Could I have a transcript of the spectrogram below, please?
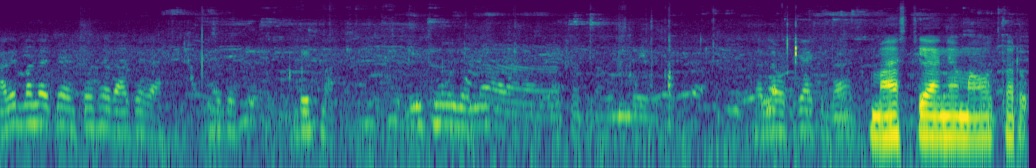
ಅದೇ ಬಂದ ಸೋಸೈಡ್ ಆಚೆಗ. ಭೀಷ್ಮ. ಭೀಷ್ಮ ಇದೆಲ್ಲ ಒಂದೇ ಇದೆ. ಎಲ್ಲ ಒಟ್ಟಿಗೆ ಹಾಕಿದ್ದ? ಮಾಸ್ತಿ ಆನೆ ಮಾವತರು.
